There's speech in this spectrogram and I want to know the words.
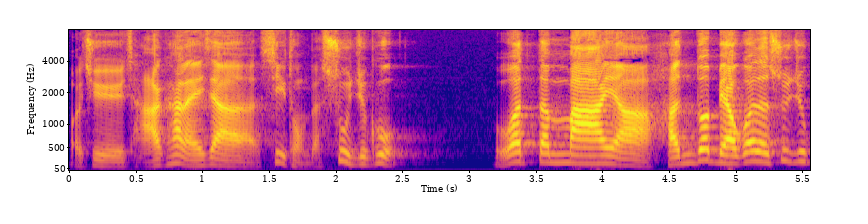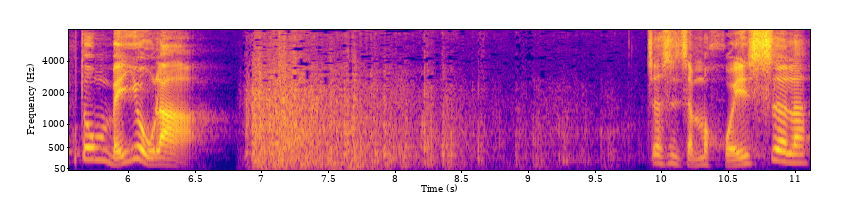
我去查看了一下系统的数据库，我的妈呀，很多表格的数据库都没有啦，这是怎么回事呢？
